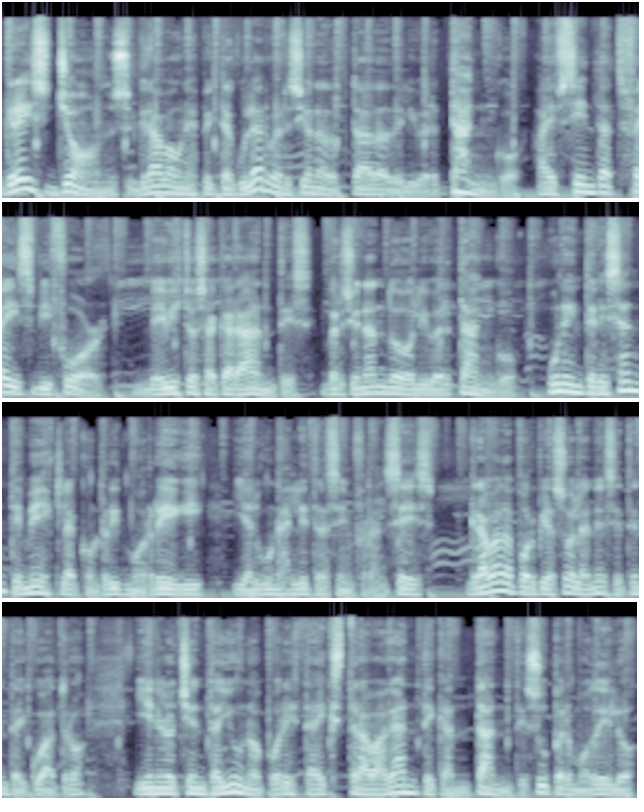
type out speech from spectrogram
Grace Jones graba una espectacular versión adoptada de Libertango, I've Seen That Face Before, he visto esa cara antes, versionando Libertango, una interesante mezcla con ritmo reggae y algunas letras en francés, grabada por Piazzolla en el 74 y en el 81 por esta extravagante cantante, supermodelo,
